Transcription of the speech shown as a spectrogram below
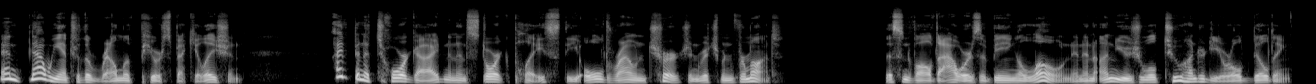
And now we enter the realm of pure speculation. I've been a tour guide in an historic place, the Old Round Church in Richmond, Vermont. This involved hours of being alone in an unusual 200 year old building.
